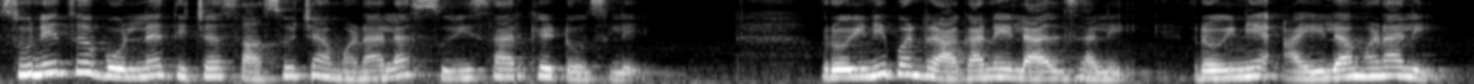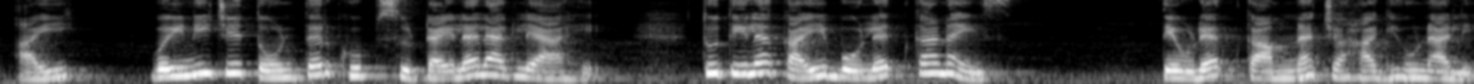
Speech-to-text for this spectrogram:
सुनेचं बोलणं तिच्या सासूच्या मनाला सुईसारखे टोचले. रोहिणी पण रागाने लाल झाली. रोहिणी आईला म्हणाली आई वहिनीचे तोंड तर खूप सुटायला लागले आहे. तू तिला काही बोलत का नाहीस? तेवढ्यात कामना चहा घेऊन आली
